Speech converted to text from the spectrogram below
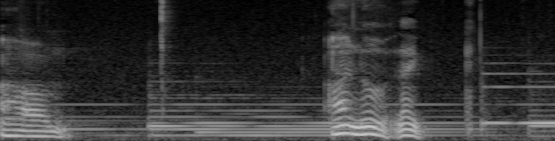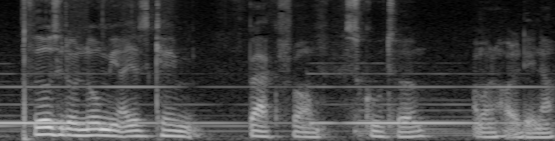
um, I don't know. Like, for those who don't know me, I just came back from school term. I'm on holiday now.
